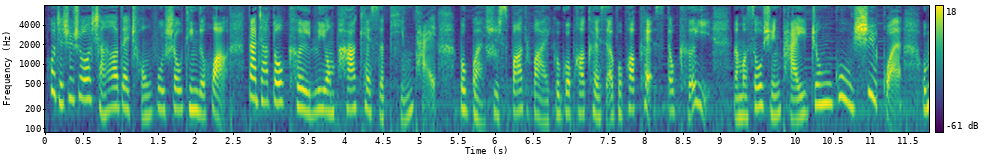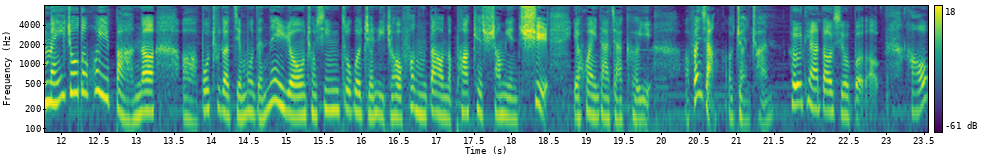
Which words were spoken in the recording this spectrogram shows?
或者是说想要再重复收听的话，大家都可以利用 Podcast 的平台，不管是 Spotify、Google Podcast、Apple Podcast 都可以。那么搜寻台中故事馆，我们每一周都会把呢呃播出的节目的内容重新做过整理之后放到呢 Podcast 上面去，也欢迎大家可以呃分享呃转传。好听到修本哦，好，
